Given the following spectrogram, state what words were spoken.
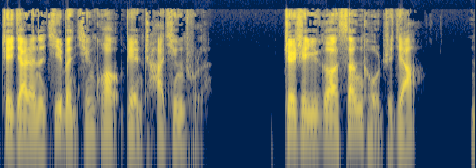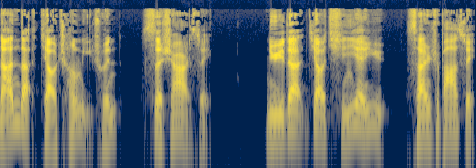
这家人的基本情况便查清楚了。这是一个三口之家，男的叫程礼春，四十二岁，女的叫秦艳玉。三十八岁，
